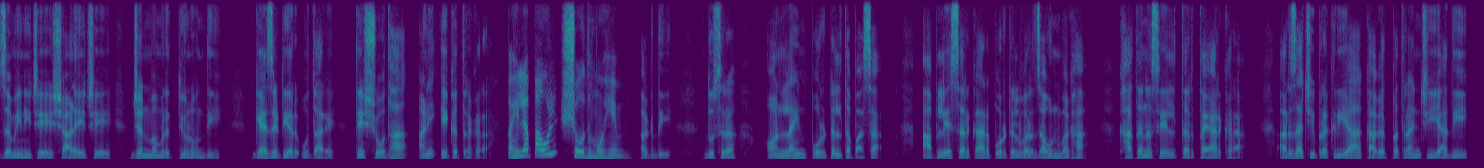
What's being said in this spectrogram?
जमिनीचे शाळेचे जन्ममृत्यू नोंदी गॅझेटियर उतारे ते शोधा आणि एकत्र करा. पहिलं पाऊल शोध मोहीम. अगदी. दुसरं ऑनलाईन पोर्टल तपासा. आपले सरकार पोर्टलवर जाऊन बघा. खातं नसेल तर तयार करा. अर्जाची प्रक्रिया कागदपत्रांची यादी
